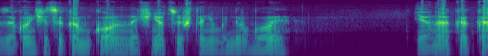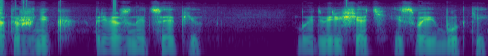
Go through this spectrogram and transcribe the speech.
Закончится комкон, начнется что-нибудь другое, и она, как каторжник, привязанный цепью, будет верещать из своей будки,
